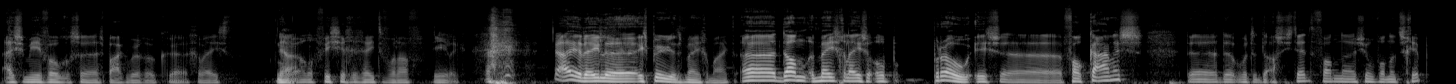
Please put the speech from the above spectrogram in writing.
IJsselmeervogels eh Spakenburg ook geweest. Ja. Geweldig visje gegeten vooraf. Heerlijk. ja, een hele experience meegemaakt. Dan het meest gelezen op Pro is Valkanus. De, de, wordt de assistent van John van het Schip.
